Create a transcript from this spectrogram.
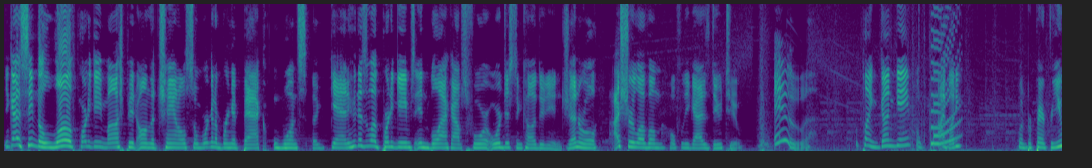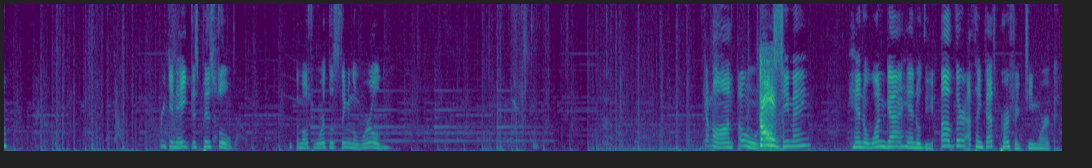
You guys seem to love Party Game Mosh Pit on the channel, so we're gonna bring it back once again. Who doesn't love party games in Black Ops 4 or just in Call of Duty in general? I sure love them. Hopefully you guys do too. Ew. We're playing gun game. Oh, hi buddy. Wasn't prepared for you. Freaking hate this pistol. The most worthless thing in the world. Come on. Oh, Don't! teammate. Handle one guy, handle the other. I think that's perfect teamwork.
